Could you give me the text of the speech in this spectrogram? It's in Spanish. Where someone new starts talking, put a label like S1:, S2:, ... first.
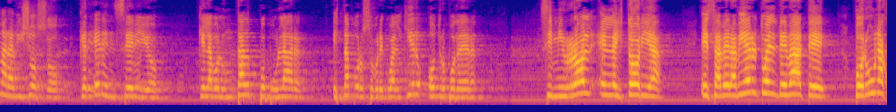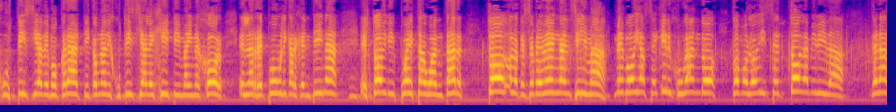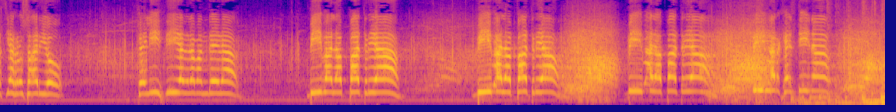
S1: maravilloso creer en serio que la voluntad popular está por sobre cualquier otro poder. Si mi rol en la historia es haber abierto el debate por una justicia democrática, una justicia legítima y mejor en la República Argentina, estoy dispuesta a aguantar todo lo que se me venga encima. Me voy a seguir jugando como lo hice toda mi vida. Gracias, Rosario. Feliz Día de la Bandera. ¡Viva la patria! ¡Viva la patria! ¡Viva la patria! ¡Viva Argentina!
